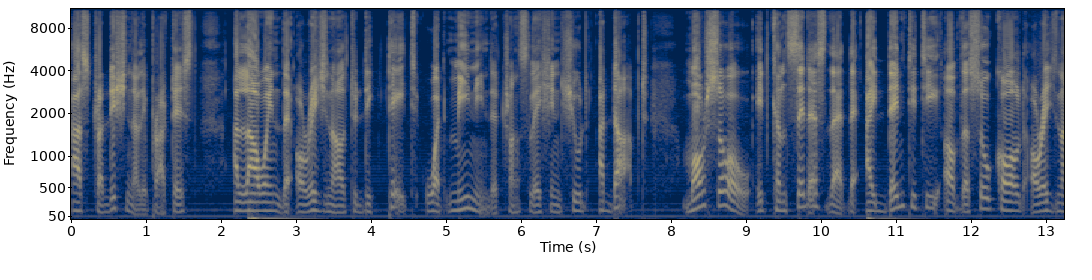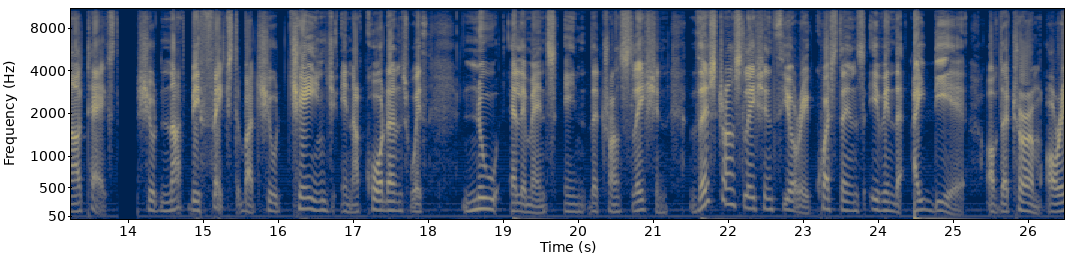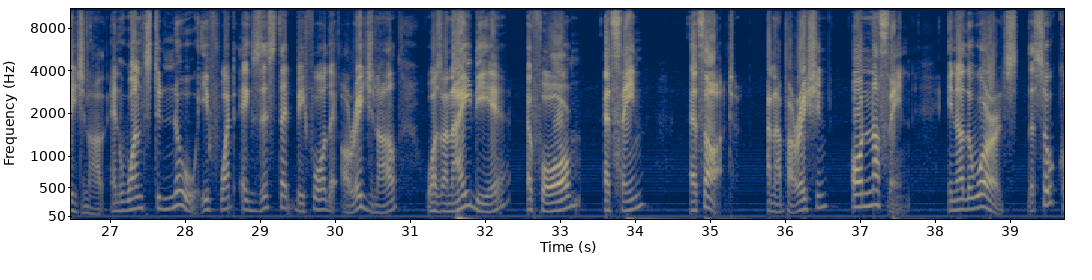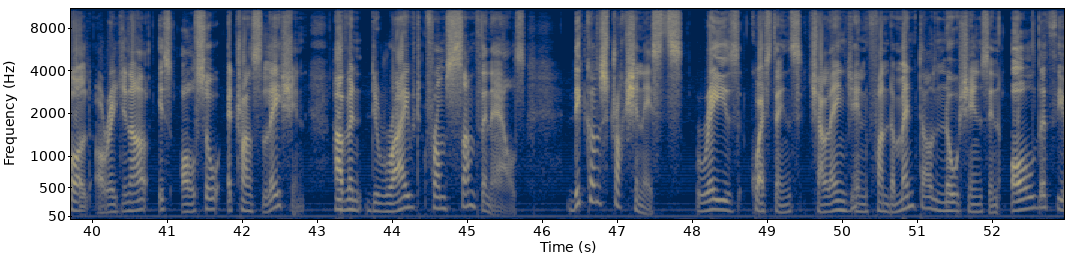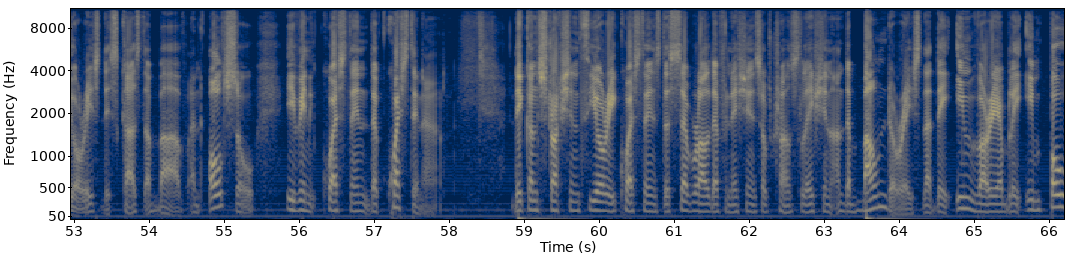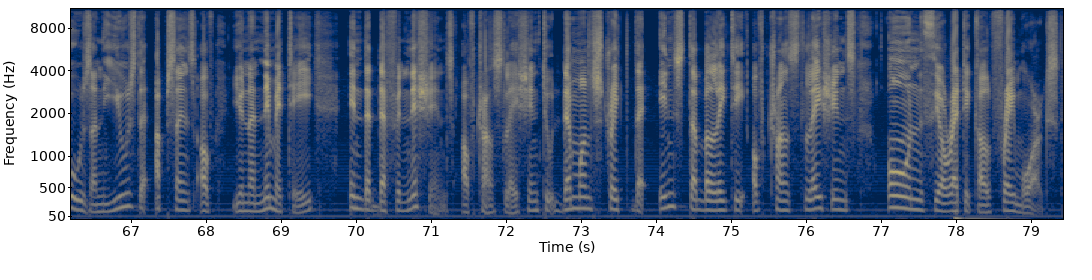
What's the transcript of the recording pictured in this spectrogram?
as traditionally practiced, allowing the original to dictate what meaning the translation should adopt. More so, it considers that the identity of the so called original text should not be fixed but should change in accordance with new elements in the translation. This translation theory questions even the idea of the term original and wants to know if what existed before the original was an idea, a form, a thing, a thought, an apparition, or nothing. In other words, the so called original is also a translation, having derived from something else. Deconstructionists raise questions challenging fundamental notions in all the theories discussed above and also even question the questioner. Deconstruction theory questions the several definitions of translation and the boundaries that they invariably impose and use the absence of unanimity in the definitions of translation to demonstrate the instability of translations' own theoretical frameworks.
